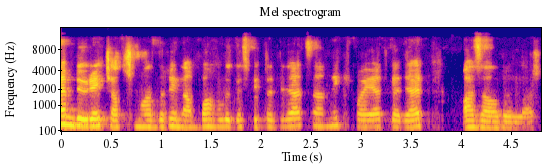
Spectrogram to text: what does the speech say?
həm də ürək çatışmazlığı ilə bağlı hospitalizasiyanı kifayət qədər azaldırlar.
